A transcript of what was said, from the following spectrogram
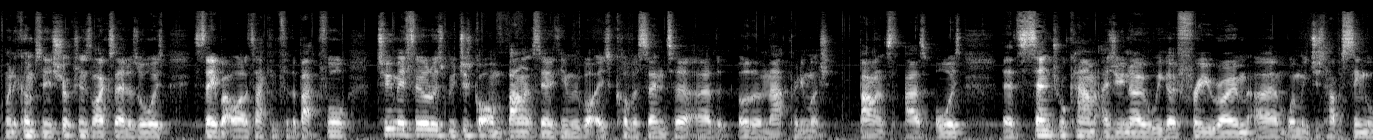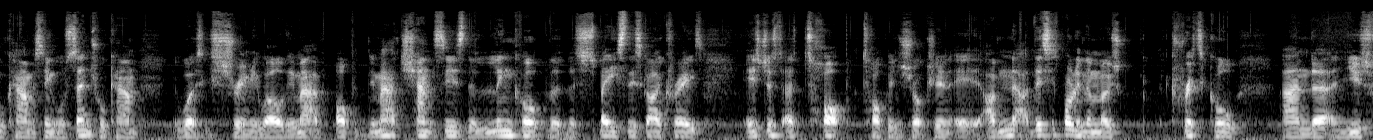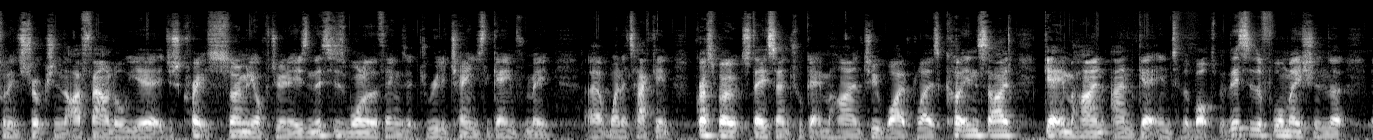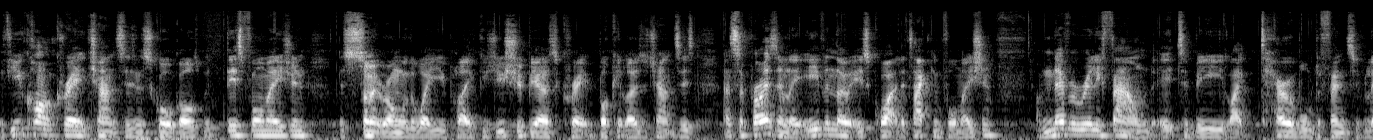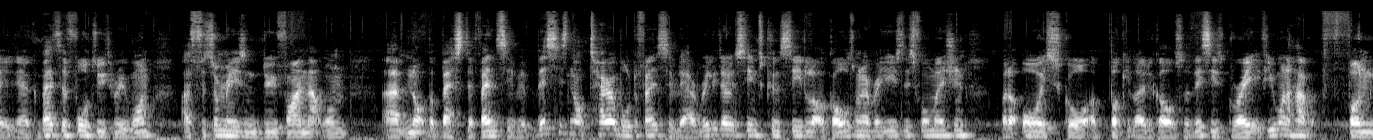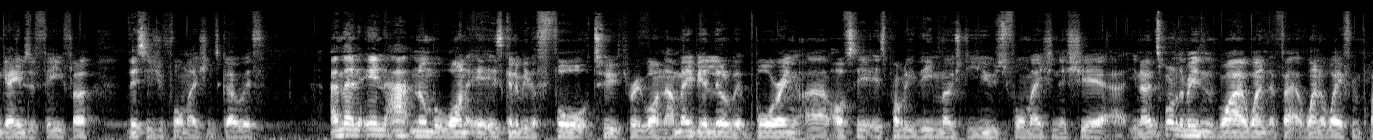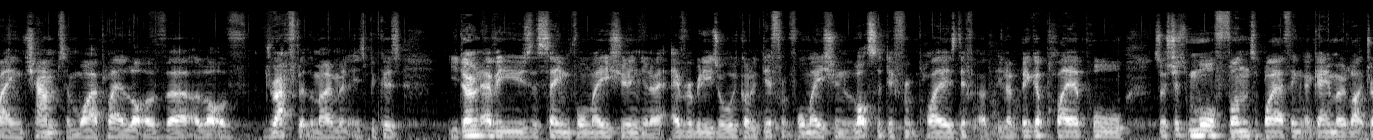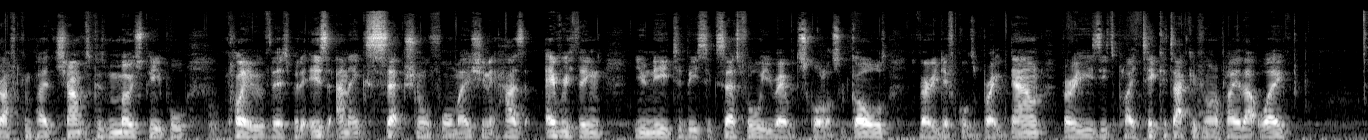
When it comes to instructions, like I said, as always, stay back while attacking for the back four. Two midfielders, we've just got on balance. The only thing we've got is cover centre. Uh, other than that, pretty much balanced as always. The central cam, as you know, we go free roam um, when we just have a single cam, a single central cam. It works extremely well. The amount of op- the amount of chances, the link up, the, the space this guy creates is just a top top instruction. It, I've this is probably the most critical and uh, and useful instruction that I've found all year. It just creates so many opportunities, and this is one of the things that really changed the game for me uh, when attacking. Crespo, stay central, getting behind, two wide players, cut inside, get in behind, and get into the box. But this is a formation that if you can't create chances and score goals with this formation, there's something wrong with the way you play because you should be able to create bucket loads of chances. And surprisingly, even though it is quite an attacking formation, I've never really found it to be like terrible defensively. You know, compared to the 4-2-3-1, I for some reason do find that one um, not the best defensively. But this is not terrible defensively. I really don't seem to concede a lot of goals whenever I use this formation, but I always score a bucket load of goals. So this is great. If you want to have fun games of FIFA, this is your formation to go with. And then in at number one, it is going to be the 4 2 3 1. Now, maybe a little bit boring. Uh, obviously, it is probably the most used formation this year. Uh, you know, it's one of the reasons why I went went away from playing champs and why I play a lot of uh, a lot of draft at the moment is because you don't ever use the same formation. You know, everybody's always got a different formation, lots of different players, different, uh, you know, bigger player pool. So it's just more fun to play. I think a game mode like draft compared to champs because most people play with this. But it is an exceptional formation. It has everything you need to be successful. You're able to score lots of goals. It's very difficult to break down. Very easy to play tiki-taka if you want to play that way.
